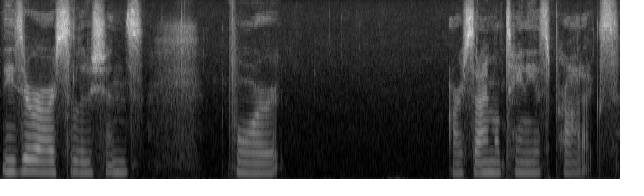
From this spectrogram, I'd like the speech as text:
these are our solutions for our simultaneous products.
